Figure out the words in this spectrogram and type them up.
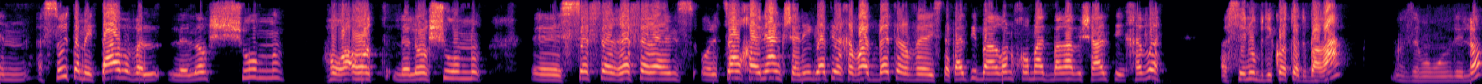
הן עשו את המיטב אבל ללא שום הוראות, ללא שום אה, ספר רפרנס, או לצורך העניין כשאני הגעתי לחברת בטר והסתכלתי בארון חומרי הדברה ושאלתי חבר'ה עשינו בדיקות הדברה? אז הם אומרים לי לא,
